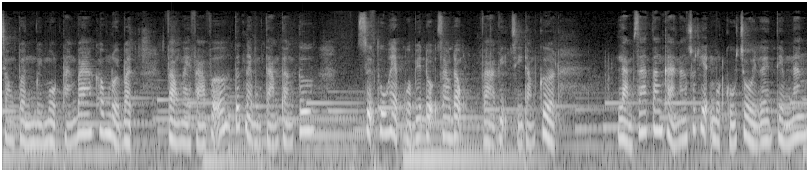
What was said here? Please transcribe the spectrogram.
trong tuần 11 tháng 3 không nổi bật. Vào ngày phá vỡ, tức ngày 8 tháng 4, sự thu hẹp của biên độ dao động và vị trí đóng cửa làm gia tăng khả năng xuất hiện một cú trồi lên tiềm năng.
